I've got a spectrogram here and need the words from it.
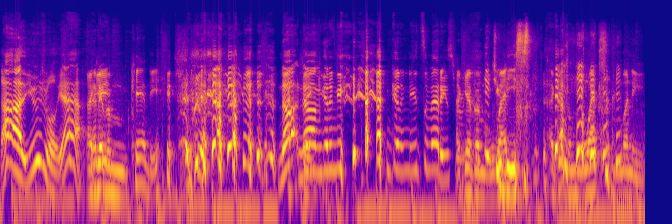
Ah, the usual. Yeah. I And give he- him candy. no, no, I'm gonna need. I'm gonna need some eddies. I give him Did wet. I give him wet money.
